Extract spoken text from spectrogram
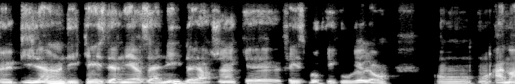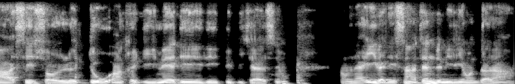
un bilan des 15 dernières années de l'argent que Facebook et Google ont, amassé sur le dos, entre guillemets, des, des, publications, on arrive à des centaines de millions de dollars.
